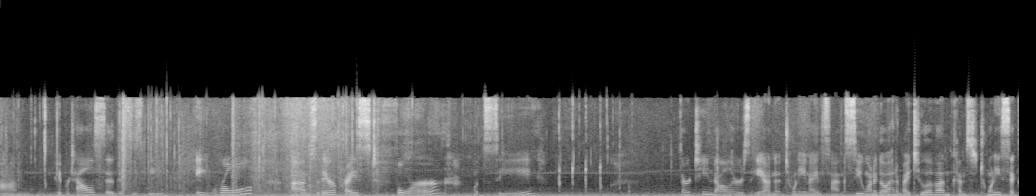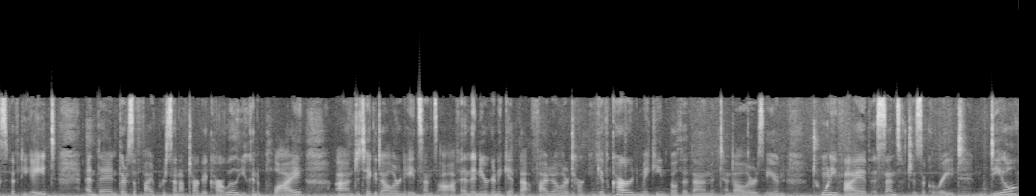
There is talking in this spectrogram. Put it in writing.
um, paper towels. So this is the eight roll. Um, so they are priced for, let's see, $13.29. So you want to go ahead and buy two of them, comes to $26.58. And then there's a 5% off Target cartwheel you can apply um, to take a dollar and eight cents off. And then you're going to get that $5 Target gift card, making both of them $10.25, which is a great deal.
